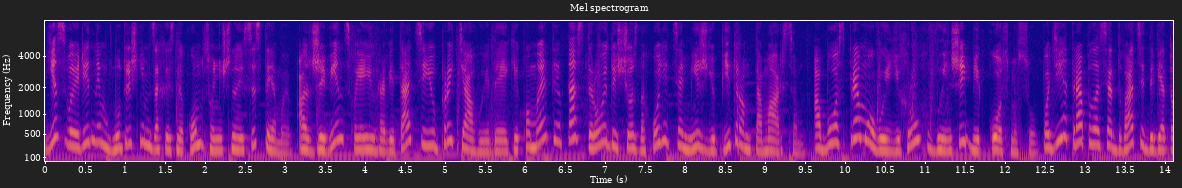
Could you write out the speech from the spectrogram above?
є своєрідним внутрішнім захисником сонячної системи, адже він своєю гравітацією притягує деякі комети та астероїди, що знаходяться між Юпітером та Марсом, або спрямовує їх рух в інший бік космосу. Подія трапилася 29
